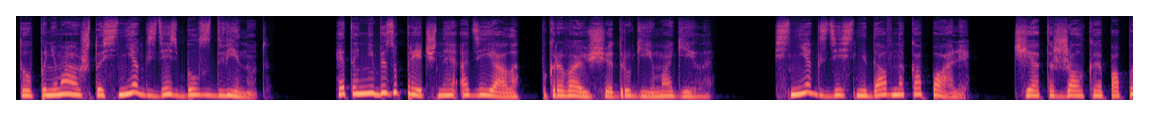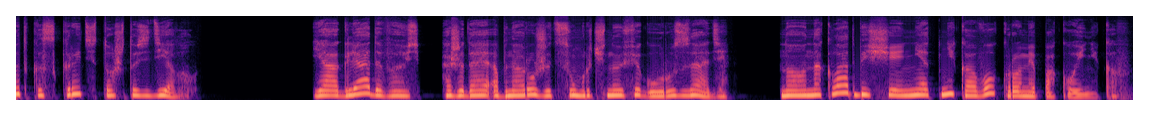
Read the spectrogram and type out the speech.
то понимаю, что снег здесь был сдвинут. Это не безупречное одеяло, покрывающее другие могилы. Снег здесь недавно копали, чья-то жалкая попытка скрыть то, что сделал. Я оглядываюсь, ожидая обнаружить сумрачную фигуру сзади, но на кладбище нет никого, кроме покойников.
